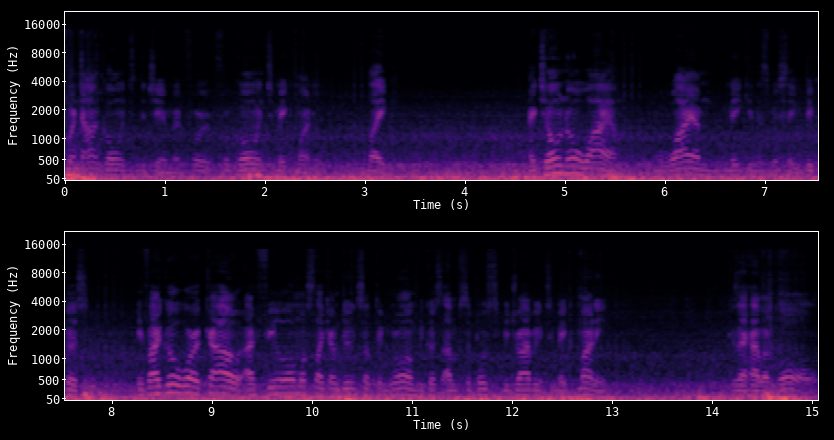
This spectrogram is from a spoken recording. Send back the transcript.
for not going to the gym and for for going to make money. Like I don't know why I'm why I'm making this mistake because if I go work out, I feel almost like I'm doing something wrong because I'm supposed to be driving to make money because I have a goal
